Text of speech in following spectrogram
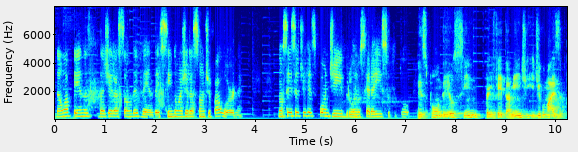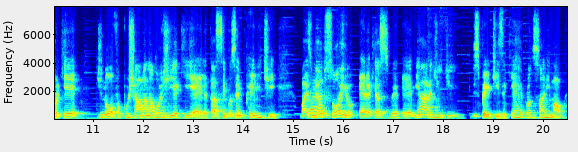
não apenas da geração de venda, e sim de uma geração de valor, né? Não sei se eu te respondi, Bruno, se era isso que tu. Respondeu, sim, perfeitamente. E digo mais, porque, de novo, vou puxar uma analogia aqui, Elia, tá? Se você me permitir. Mas o meu sonho era que as, é, minha área de, de, expertise aqui é reprodução animal.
